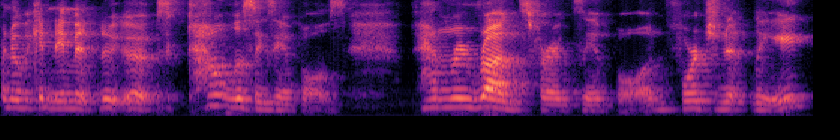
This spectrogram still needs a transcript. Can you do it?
you know, we can name it uh, countless examples Henry Ruggs, for example, unfortunately,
